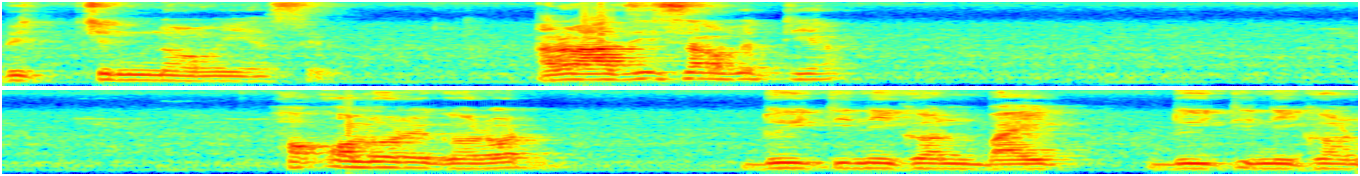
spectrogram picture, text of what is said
বিচ্ছিন্ন হৈ আছিল। আৰু আজি চাওক এতিয়া। সকলোৰে ঘৰত দুই তিনিখন বাইক দুই তিনিখন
